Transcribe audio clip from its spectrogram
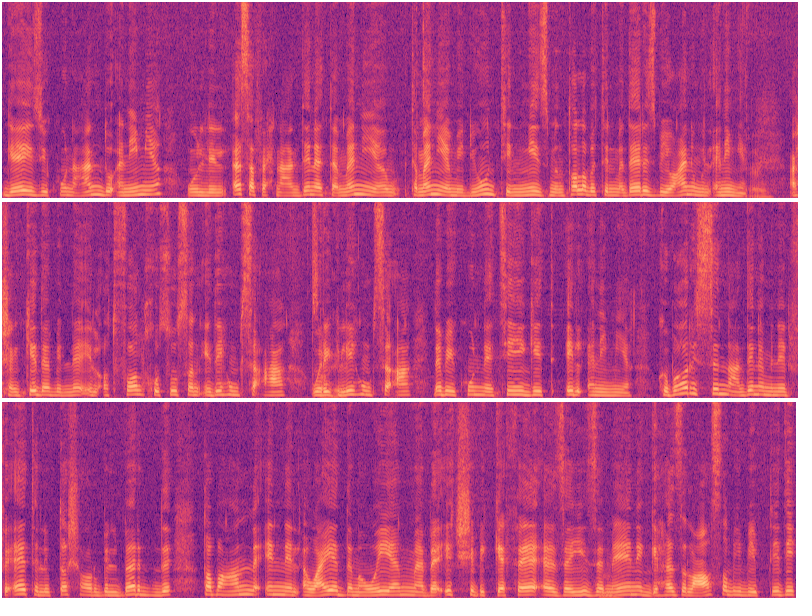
جايز يكون عنده أنيميا وللأسف إحنا عندنا 8 8 مليون تلميذ من طلبة المدارس بيعانوا من الانيميا أي. عشان كده بنلاقي الأطفال خصوصا إيديهم ساقعة ورجليهم ساقعة. ده بيكون نتيجة الأنيميا. كبار السن عندنا من الفئات اللي بتشعر بالبرد. طبعا لأن الأوعية الدموية ما بقتش بالكفاءة زي زمان. الجهاز العصبي بيبتدي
